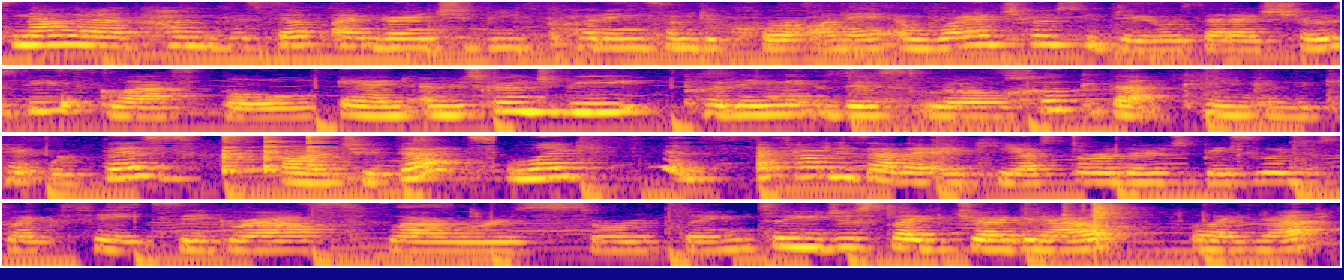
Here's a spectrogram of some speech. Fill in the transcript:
So now that I've hung this up, I'm going to be putting some decor on it. And what I chose to do is that I chose these glass bowls. And I'm just going to be putting this little hook that came in the kit with this onto that, like this. I found this at an Ikea store. There's basically just like fake seagrass, flowers sort of thing. So you just like drag it out like that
